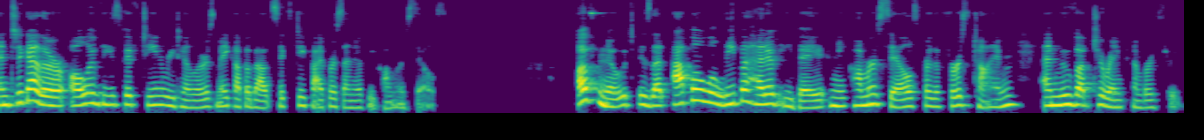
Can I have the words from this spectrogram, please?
And together, all of these 15 retailers make up about 65% of e commerce sales. Of note is that Apple will leap ahead of eBay in e commerce sales for the first time and move up to rank number three.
